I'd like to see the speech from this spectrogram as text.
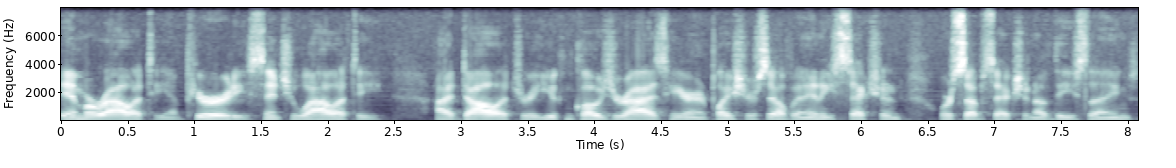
Immorality impurity sensuality idolatry you can close your eyes here and place yourself in any section or subsection of these things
